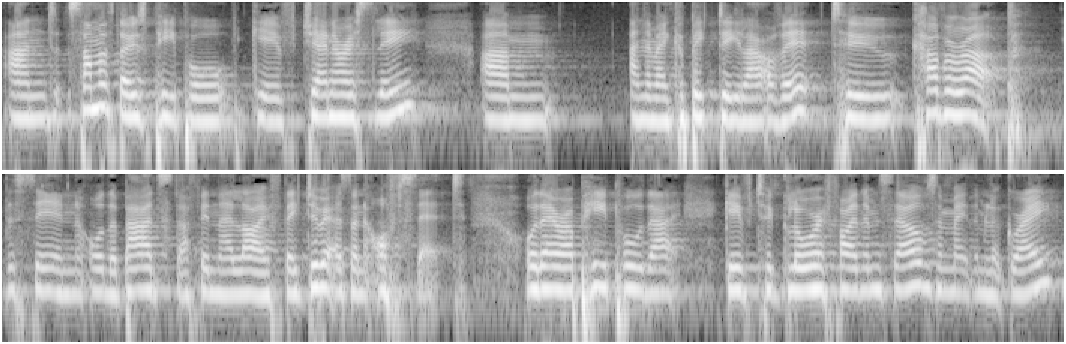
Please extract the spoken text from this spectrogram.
and some of those people give generously, um, and they make a big deal out of it to cover up the sin or the bad stuff in their life. They do it as an offset. Or there are people that give to glorify themselves and make them look great,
